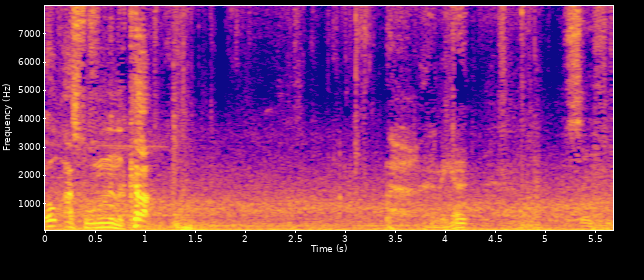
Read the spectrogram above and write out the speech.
Oh, that's fallen in the cup. There we go. Safely.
